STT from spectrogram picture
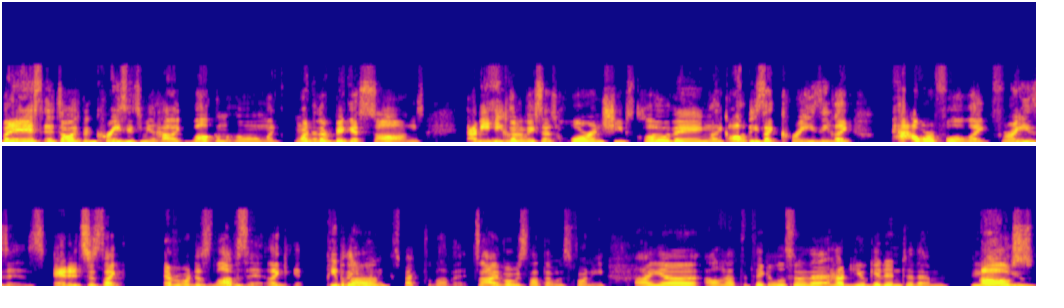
but it is it's always been crazy to me how like welcome home like one of their biggest songs i mean he literally says whore in sheep's clothing like all these like crazy like powerful like phrases and it's just like everyone just loves it. Like people that you Huh. wouldn't expect to love it. So i've always thought that was funny. I uh i'll have to take a listen to that. How do you get into them? Do you, oh you-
